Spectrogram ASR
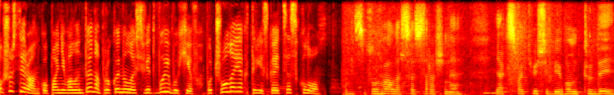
О шостій ранку пані Валентина прокинулась від вибухів, почула, як тріскається скло. Спугалася страшне, як сватюся бігом туди.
